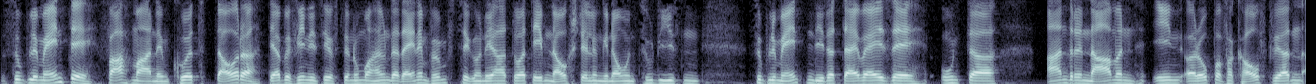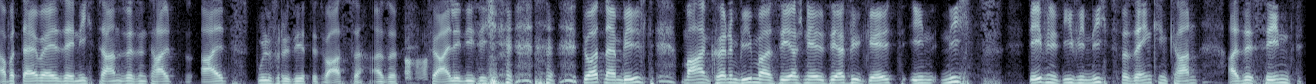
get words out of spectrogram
Supplemente-Fachmann, dem Kurt Daurer, der befindet sich auf der Nummer 151 und er hat dort eben auch Stellung genommen zu diesen Supplementen, die da teilweise unter anderen Namen in Europa verkauft werden, aber teilweise nichts anderes enthalten als pulverisiertes Wasser. Also Aha. für alle, die sich dort ein Bild machen können, wie man sehr schnell sehr viel Geld in nichts, definitiv in nichts versenken kann. Also es sind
